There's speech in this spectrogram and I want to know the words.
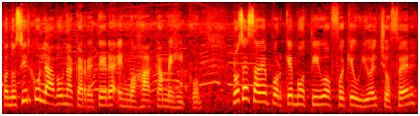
cuando circulaba una carretera en Oaxaca, México. No se sabe por qué motivo fue que huyó el chofer,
